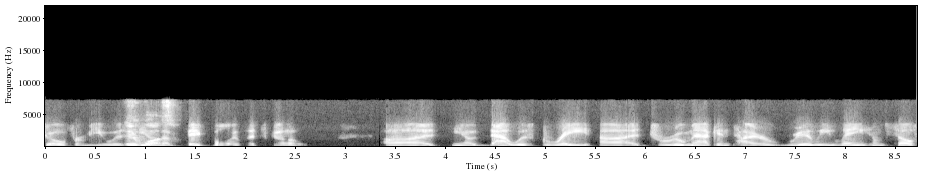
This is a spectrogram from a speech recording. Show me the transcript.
show for me. It was, it was. Know, the big boy, let's go. Uh, you know, that was great. Uh, Drew McIntyre really laying himself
